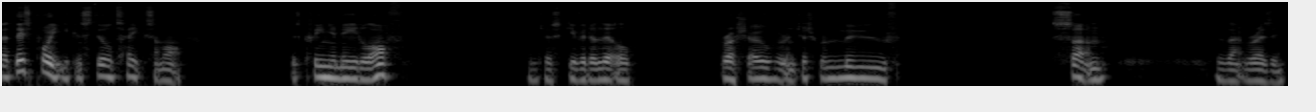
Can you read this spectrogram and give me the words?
at this point, you can still take some off. Just clean your needle off and just give it a little brush over and just remove some of that resin.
